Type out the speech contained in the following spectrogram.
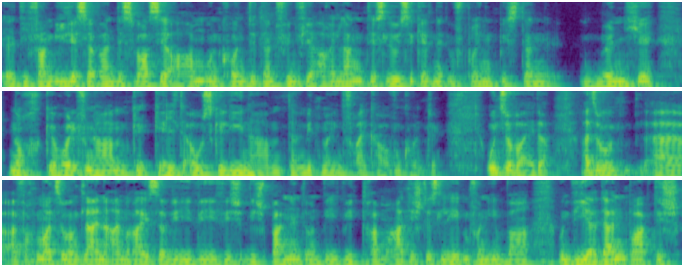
äh, die Familie Cervantes war sehr arm und konnte dann fünf Jahre lang das Lösegeld nicht aufbringen, bis dann Mönche noch geholfen haben, Geld ausgeliehen haben, damit man ihn freikaufen konnte und so weiter. Also äh, einfach mal so ein kleiner Anreißer, wie, wie, wie, wie spannend und wie, wie dramatisch das Leben von ihm war und wie er dann praktisch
